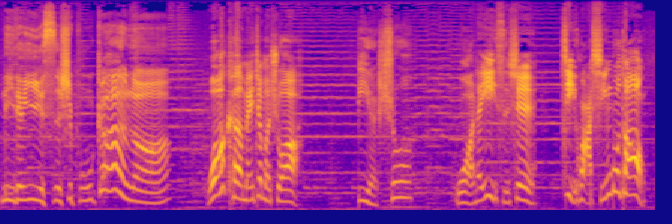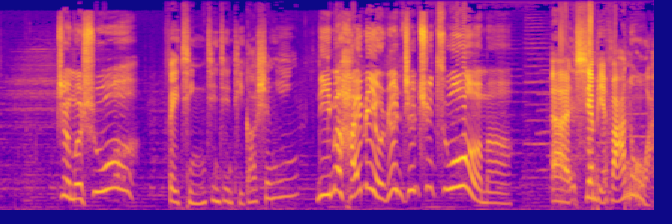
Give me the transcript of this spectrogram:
你的意思是不干了？”我可没这么说。碧尔说：“我的意思是，计划行不通。”这么说，费琴渐渐提高声音：“你们还没有认真去做吗？”呃，先别发怒啊！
